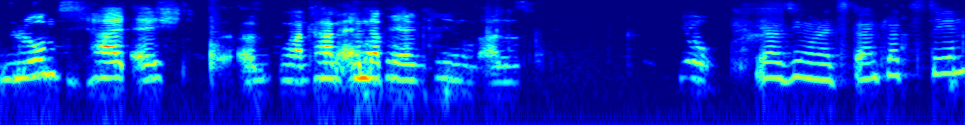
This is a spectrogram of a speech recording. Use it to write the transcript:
lohnt sich halt echt. Äh, man kann Enderperlen kriegen und alles. Jo. Ja, Simon, jetzt dein Platz 10.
